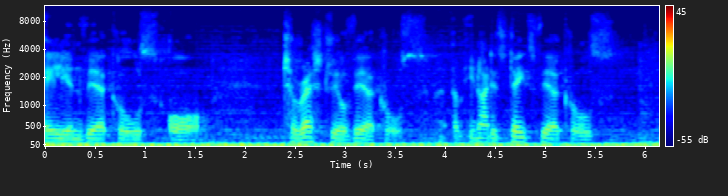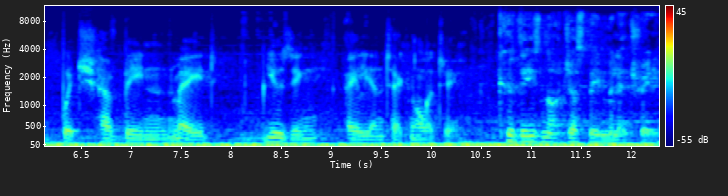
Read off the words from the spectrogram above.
alien vehicles or terrestrial vehicles, uh, United States vehicles which have been made using alien technology. Could these not just be military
